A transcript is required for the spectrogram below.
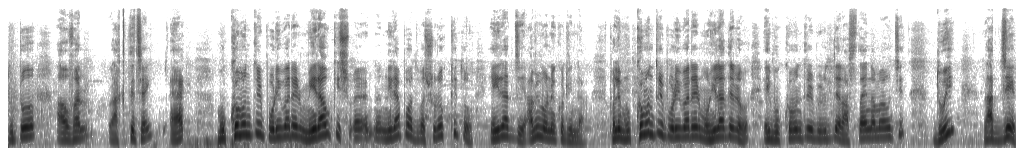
দুটো আহ্বান রাখতে চাই। এক মুখ্যমন্ত্রীর পরিবারের মেয়েরাও কি নিরাপদ বা সুরক্ষিত এই রাজ্যে? আমি মনে করি না। ফলে মুখ্যমন্ত্রী পরিবারের মহিলাদেরও এই মুখ্যমন্ত্রীর বিরুদ্ধে রাস্তায় নামা উচিত। দুই রাজ্যের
